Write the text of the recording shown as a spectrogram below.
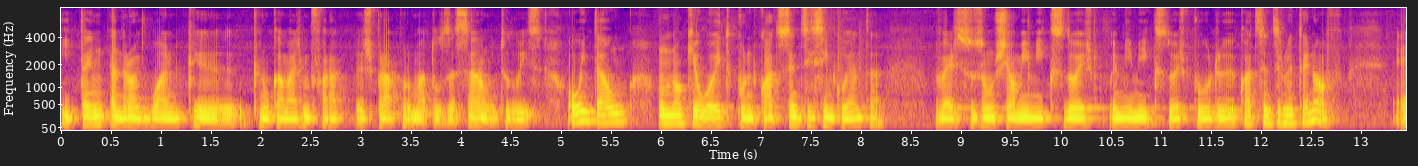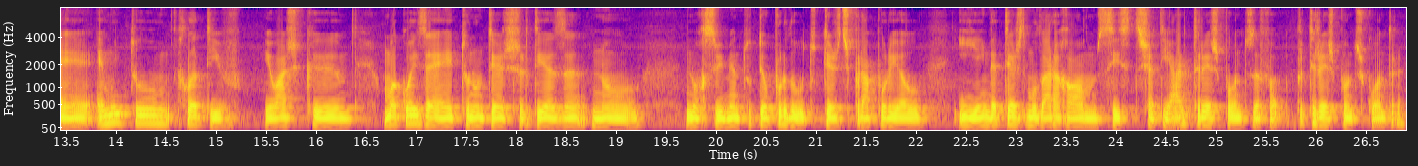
e tem Android One que, que nunca mais me fará esperar por uma atualização e tudo isso. Ou então um Nokia 8 por 450 versus um Xiaomi Mix 2, Mi Mix 2 por 499. É, é muito relativo. Eu acho que uma coisa é tu não teres certeza no, no recebimento do teu produto, teres de esperar por ele e ainda teres de mudar a ROM se isso te chatear, 3 pontos, a, 3 pontos contra,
